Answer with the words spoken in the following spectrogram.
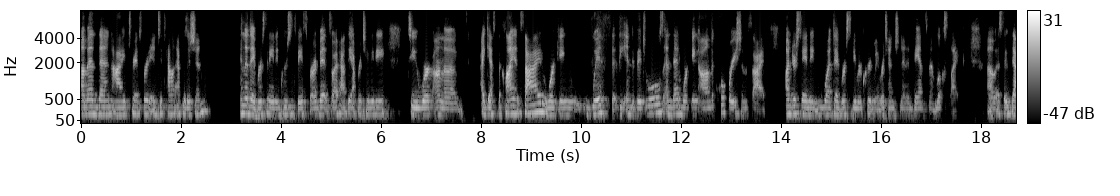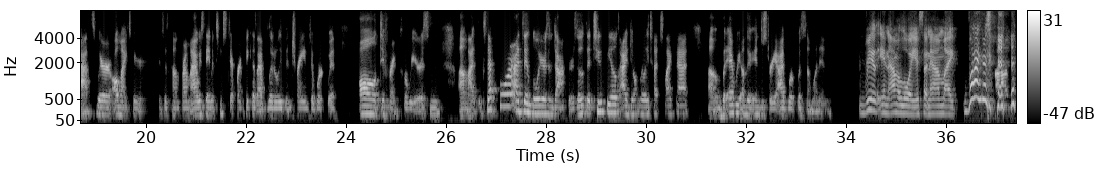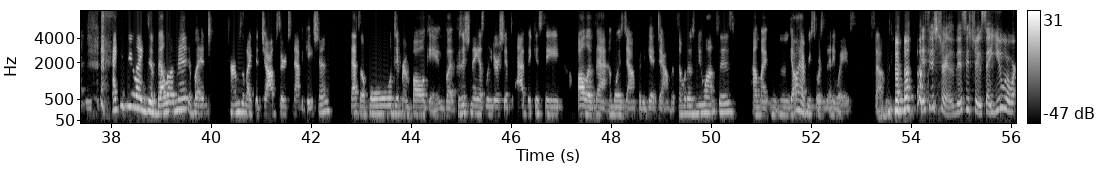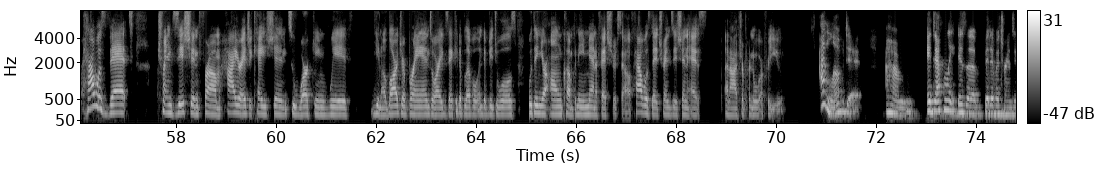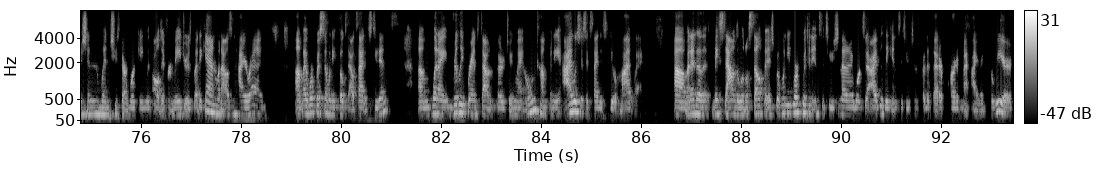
Um, and then I transferred into talent acquisition in the diversity and inclusion space for a bit. So I've had the opportunity to work on the, I guess, the client side, working with the individuals, and then working on the corporation side, understanding what diversity, recruitment, retention, and advancement looks like. Um, so that's where all my experiences come from. I always say I'm a teach different because I've literally been trained to work with all different careers. And um, I, except for I'd say lawyers and doctors. Those are the two fields I don't really touch like that. Um, but every other industry I've worked with someone in. Really? And I'm a lawyer. So now I'm like, why does I can do like development, but in terms of like the job search navigation, that's a whole different ball game. But positioning as leadership, advocacy, all of that, I'm always down for the get down. But some of those nuances, I'm like, y'all have resources anyways. So this is true. This is true. So you were, how was that transition from higher education to working with you know larger brands or executive level individuals within your own company manifest yourself? How was that transition as an entrepreneur for you? I loved it. Um, it definitely is a bit of a transition when you start working with all different majors. But again when i was in higher ed um, i work with so many folks outside of students um, when i really branched out and started doing my own company i was just excited to do it my way um, and I know that may sound a little selfish, but when you work with an institution, and I worked at Ivy League institutions for the better part of my higher ed career,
